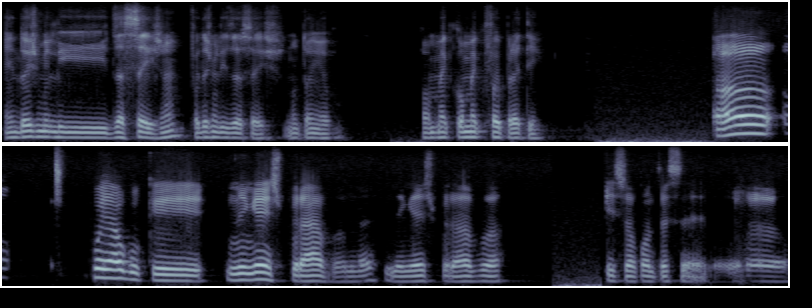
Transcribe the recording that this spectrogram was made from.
em 2016, né? Foi 2016, não estou em erro. Como é, como é que foi para ti? Ah, foi algo que ninguém esperava, né? Ninguém esperava isso acontecer. Ah,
